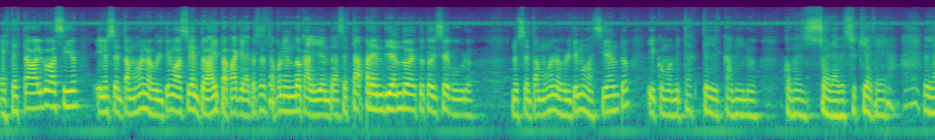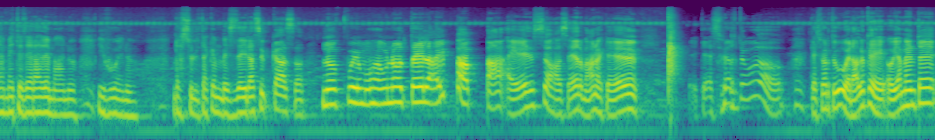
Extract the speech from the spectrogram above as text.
Este estaba algo vacío y nos sentamos en los últimos asientos. Ay, papá, que la cosa se está poniendo caliente, se está prendiendo esto, estoy seguro. Nos sentamos en los últimos asientos y como a mitad del camino comenzó la besuqueadera, la metedera de mano y bueno, Resulta que en vez de ir a su casa, nos fuimos a un hotel. ¡Ay, papá! Eso, José, hermano, es que... ¡Qué suertudo! ¡Qué suertudo! Era lo que obviamente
